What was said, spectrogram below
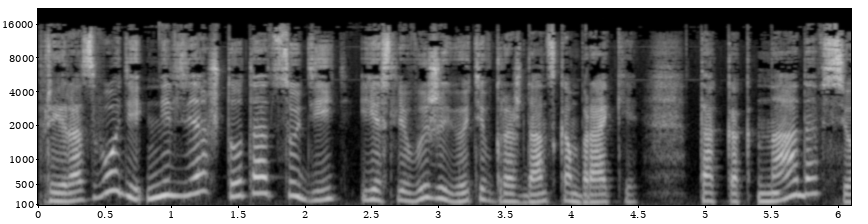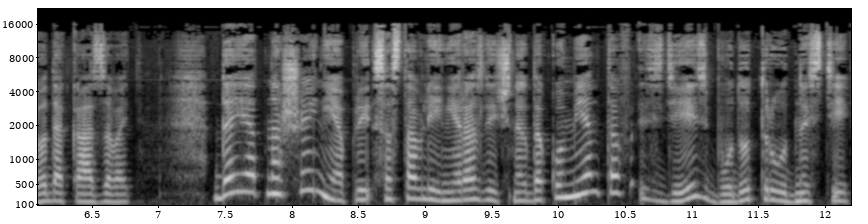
При разводе нельзя что-то отсудить, если вы живете в гражданском браке, так как надо все доказывать. Да и отношения при составлении различных документов здесь будут трудности,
